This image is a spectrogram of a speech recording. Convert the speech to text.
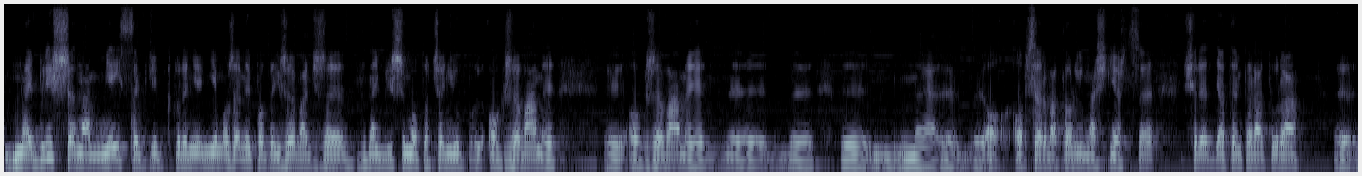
najbliższe nam miejsce, gdzie, które nie, nie możemy podejrzewać, że w najbliższym otoczeniu ogrzewamy, y, ogrzewamy y, y, y, y, obserwatorium na Śnieżce, średnia temperatura y,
